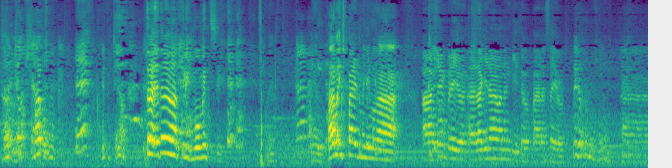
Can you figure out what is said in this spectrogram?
So, joke siya. Marcos, ito na, ito na yung mga kilig moments eh. Ayan. Para ma-inspire naman yung mga... Ah, syempre yun, ah, lagi lang ako nandito para sa'yo. Uy, dapat naman sa'yo. Ah,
